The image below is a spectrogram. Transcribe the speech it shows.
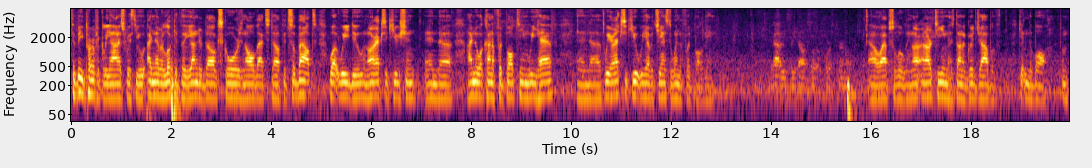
to be perfectly honest with you, I never look at the underdog scores and all that stuff. It's about what we do and our execution. And uh, I know what kind of football team we have. And uh, if we are execute, we have a chance to win the football game. It obviously helps, of course, turnovers. Oh, absolutely. And our, and our team has done a good job of getting the ball from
